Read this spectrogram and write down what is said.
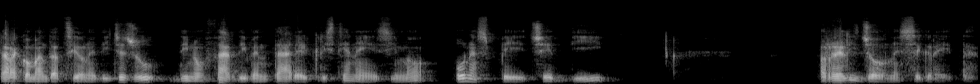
la raccomandazione di Gesù di non far diventare il cristianesimo una specie di religione segreta.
